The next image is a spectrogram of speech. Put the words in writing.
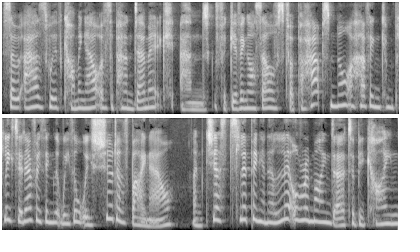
So, as with coming out of the pandemic and forgiving ourselves for perhaps not having completed everything that we thought we should have by now, I'm just slipping in a little reminder to be kind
